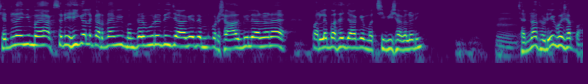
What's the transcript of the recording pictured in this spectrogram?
ਛੱਡਣਾ ਹੀ ਨਹੀਂ। ਮੈਂ ਅਕਸਰ ਇਹੀ ਗੱਲ ਕਰਦਾ ਵੀ ਮੰਦਰ ਮੂਰੇ ਦੀ ਜਾ ਕੇ ਤੇ ਪ੍ਰਸ਼ਾਦ ਵੀ ਲੈ ਲੈਣਾ ਹੈ, ਪਰਲੇ ਪਾਸੇ ਜਾ ਕੇ ਮੱਛੀ ਵੀ ਛਕ ਲੈਣੀ। ਹੂੰ। ਛੱਡਣਾ ਥੋੜੀ ਖੁਸ਼ ਆਪਾਂ।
